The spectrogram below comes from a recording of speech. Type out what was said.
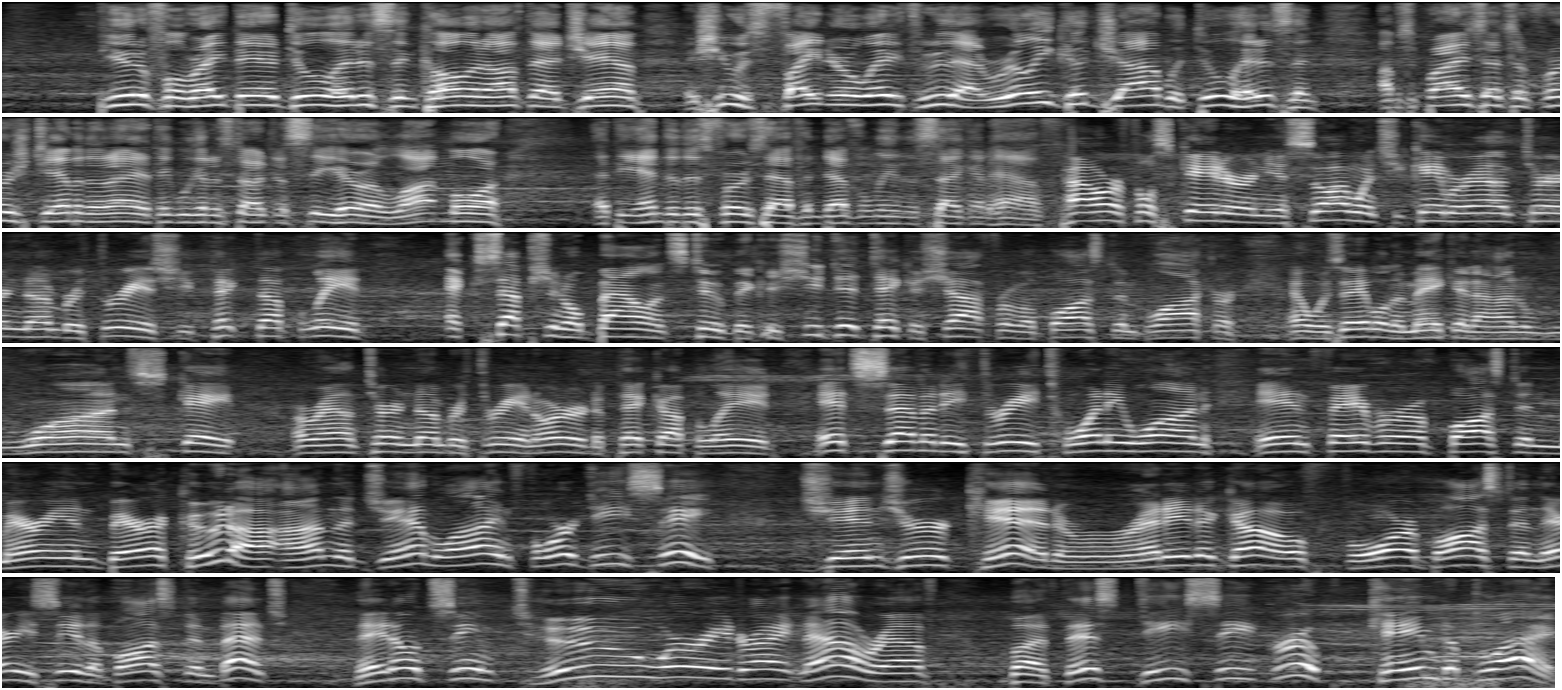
Beautiful right there, Dual Hiddison calling off that jam. And she was fighting her way through that. Really good job with Dual Hiddison. I'm surprised that's her first jam of the night. I think we're going to start to see her a lot more at the end of this first half and definitely in the second half. Powerful skater, and you saw when she came around turn number three as she picked up lead exceptional balance too because she did take a shot from a Boston blocker and was able to make it on one skate around turn number three in order to pick up lead. It's 73 21 in favor of Boston. Marion Barracuda on the jam line for DC. Ginger Kid ready to go for Boston. There you see the Boston bench. They don't seem too worried right now, Rev, but this DC group came to play.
